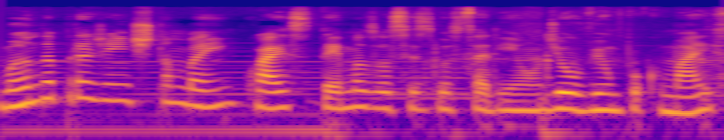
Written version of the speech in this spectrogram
manda pra gente também quais temas vocês gostariam de ouvir um pouco mais.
